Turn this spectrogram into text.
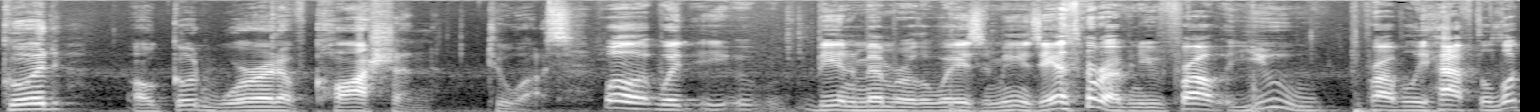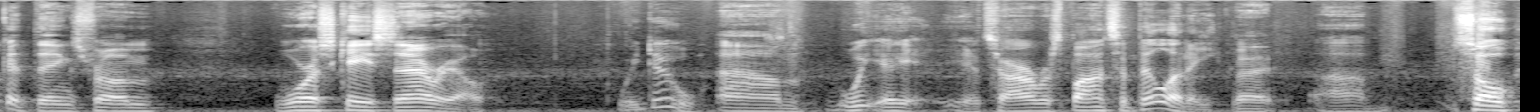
good, a good word of caution to us. Well, with being a member of the Ways and Means and the Revenue, probably you probably have to look at things from worst case scenario. We do. Um, we, it's our responsibility. right. So,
